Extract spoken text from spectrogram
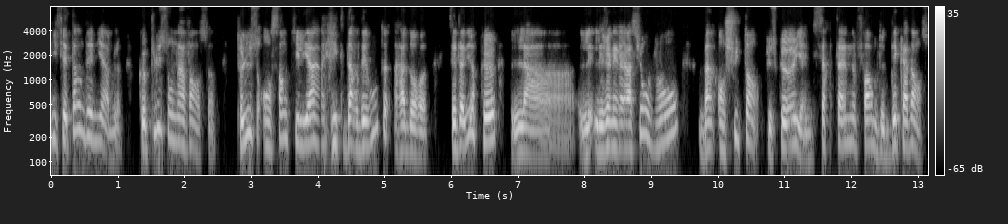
si c'est indéniable que plus on avance, plus on sent qu'il y a routes à Dorot. C'est-à-dire que les, générations vont ben, en chutant, puisqu'il y a une certaine forme de décadence.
